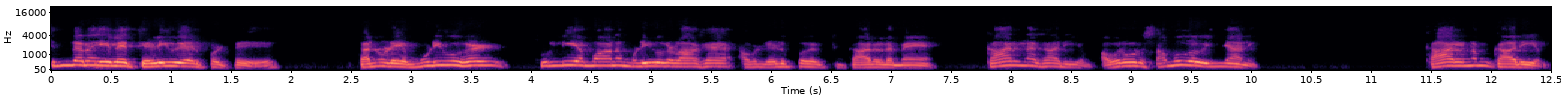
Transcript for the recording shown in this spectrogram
சிந்தனையிலே தெளிவு ஏற்பட்டு தன்னுடைய முடிவுகள் துல்லியமான முடிவுகளாக அவர் எடுப்பதற்கு காரணமே காரண காரியம் அவர் ஒரு சமூக விஞ்ஞானி. காரணம் காரியம்.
